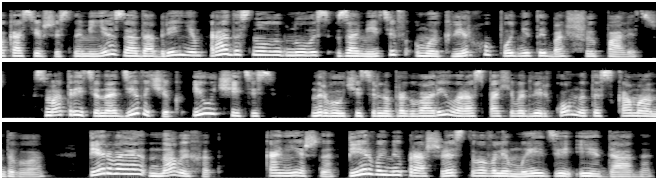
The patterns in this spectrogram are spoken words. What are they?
покосившись на меня за одобрением, радостно улыбнулась, заметив мой кверху поднятый большой палец. «Смотрите на девочек и учитесь», – нравоучительно проговорила, распахивая дверь комнаты, скомандовала. «Первая на выход». Конечно, первыми прошествовали Мэдди и Дана.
